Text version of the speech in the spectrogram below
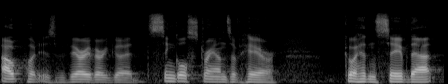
output is very, very good. Single strands of hair. Go ahead and save that.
